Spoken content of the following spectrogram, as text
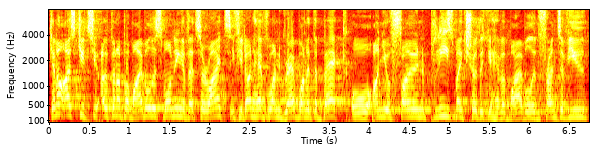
Can I ask you to open up a Bible this morning if that's all right? If you don't have one, grab one at the back or on your phone. Please make sure that you have a Bible in front of you.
